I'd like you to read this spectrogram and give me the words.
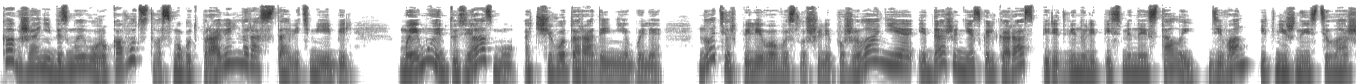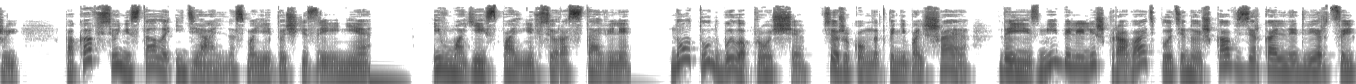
Как же они без моего руководства смогут правильно расставить мебель? Моему энтузиазму от чего-то рады не были, но терпеливо выслушали пожелания и даже несколько раз передвинули письменные столы, диван и книжные стеллажи, пока все не стало идеально с моей точки зрения. И в моей спальне все расставили, но тут было проще. Все же комнатка небольшая, да и из мебели лишь кровать, платяной шкаф с зеркальной дверцей,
